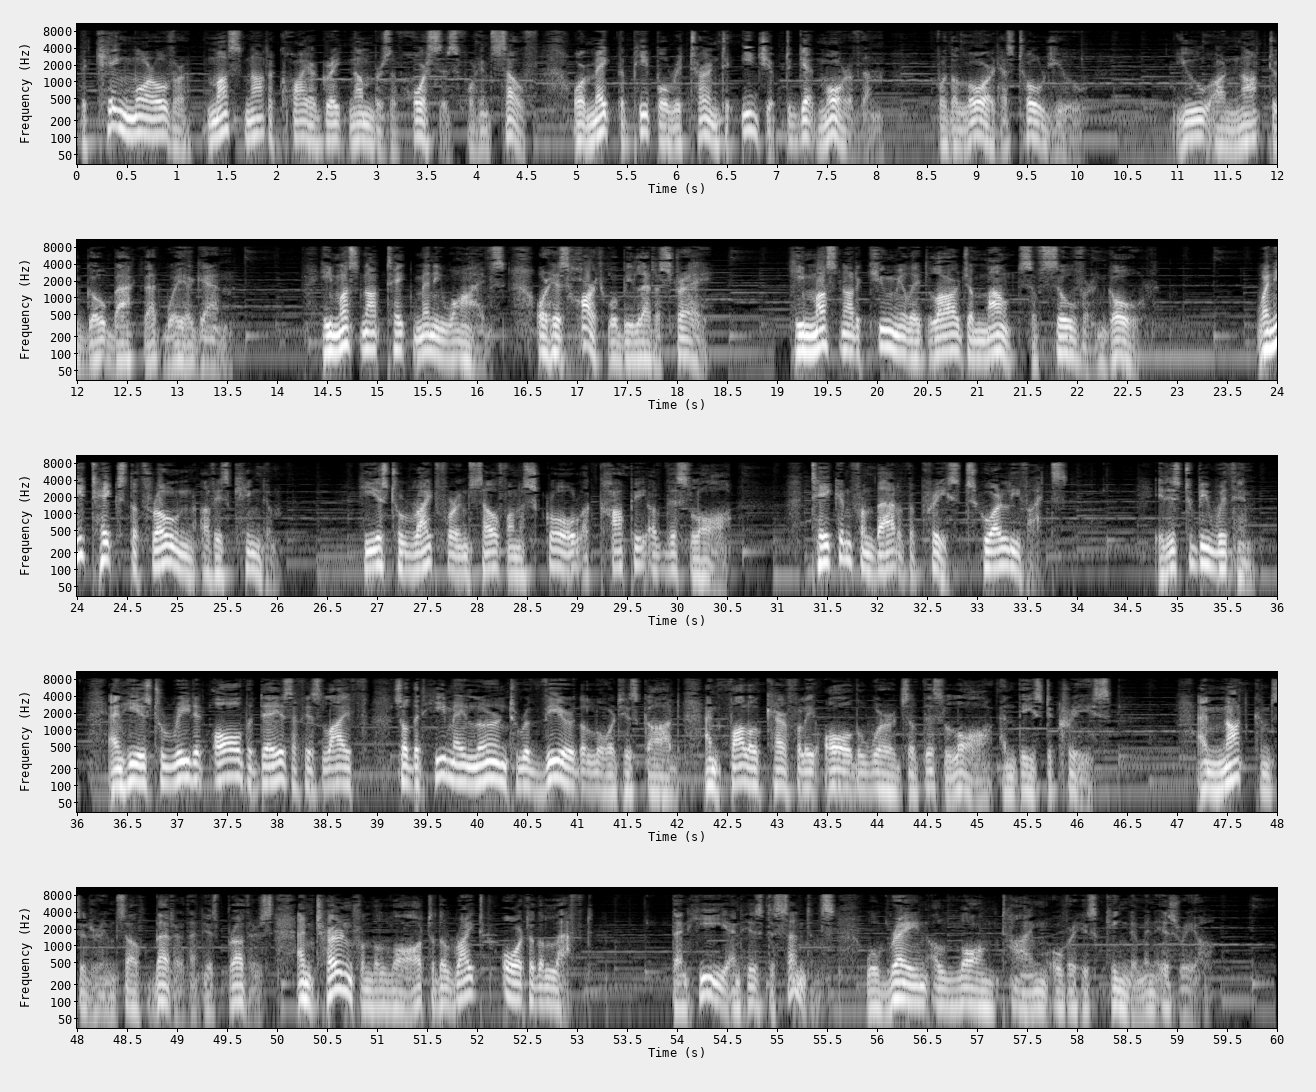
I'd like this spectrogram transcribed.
The king, moreover, must not acquire great numbers of horses for himself, or make the people return to Egypt to get more of them. For the Lord has told you, You are not to go back that way again. He must not take many wives, or his heart will be led astray. He must not accumulate large amounts of silver and gold. When he takes the throne of his kingdom, he is to write for himself on a scroll a copy of this law, taken from that of the priests who are Levites. It is to be with him, and he is to read it all the days of his life, so that he may learn to revere the Lord his God, and follow carefully all the words of this law and these decrees, and not consider himself better than his brothers, and turn from the law to the right or to the left. Then he and his descendants will reign a long time over his kingdom in Israel.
